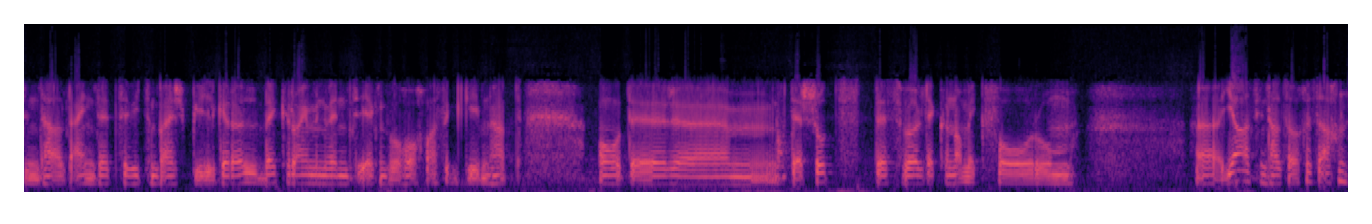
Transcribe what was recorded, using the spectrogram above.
sind halt Einsätze wie zum Beispiel Geröll wegräumen, wenn es irgendwo Hochwasser gegeben hat. Oder ähm, der Schutz des World Economic Forum. Äh, ja, es sind halt solche Sachen.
